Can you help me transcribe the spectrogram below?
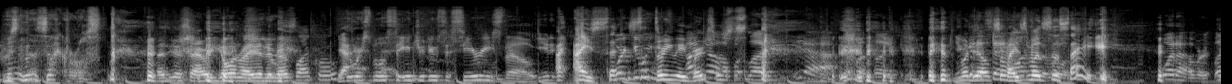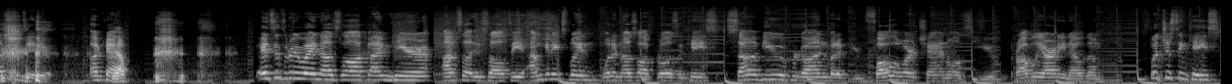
Who's the Sakros? I was gonna say, are we going right into Nuzlocke rules? Yeah. we're supposed to introduce a series, though. You, I, I said we're it's a doing three-way I know, versus. but like, yeah, but like, what else am I supposed to say? whatever. Let's continue. Okay. Yep. It's a three-way Nuzlocke. I'm here. I'm slightly salty. I'm gonna explain what a Nuzlocke role is in case some of you have forgotten, but if you follow our channels, you probably already know them. But just in case,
